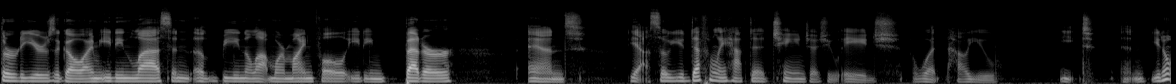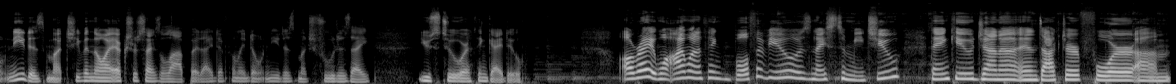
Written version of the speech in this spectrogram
30 years ago. I'm eating less and uh, being a lot more mindful, eating better. And yeah, so you definitely have to change as you age what how you eat. And you don't need as much, even though I exercise a lot, but I definitely don't need as much food as I used to or think I do. All right. Well, I want to thank both of you. It was nice to meet you. Thank you, Jenna and Doctor, for um,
